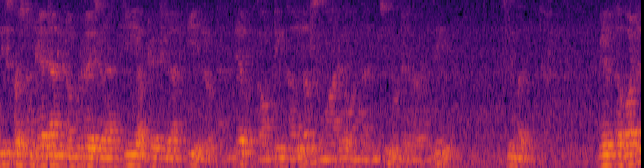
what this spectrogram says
తీసుకొచ్చిన డేటాని కంప్యూటరైజ్ చేయడానికి అప్డేట్ చేయడానికి వీళ్ళు ఉంటారు. అంటే కౌంటింగ్ హాల్లో సుమారుగా వంద నుంచి నూట ఇరవై మంది సిబ్బంది ఉంటారు. వీళ్ళతో పాటు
